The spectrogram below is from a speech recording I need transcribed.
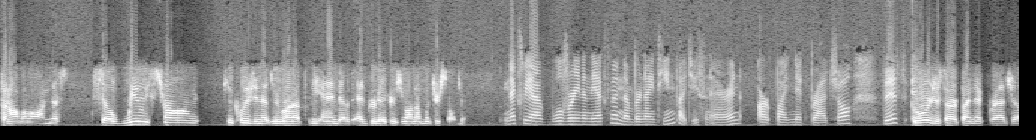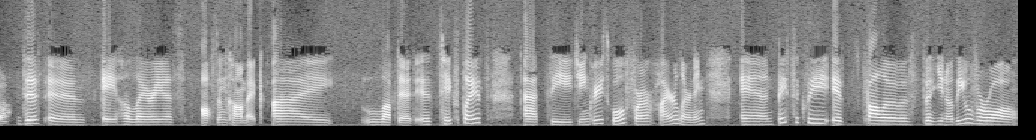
phenomenal on this. So really strong conclusion as we run up to the end of Ed Brubaker's run on Winter Soldier. Next we have Wolverine and the X-Men, number 19 by Jason Aaron, art by Nick Bradshaw. This Gorgeous is, art by Nick Bradshaw. This is a hilarious, awesome comic. I loved it. It takes place at the Jean Grey School for Higher Learning, and basically it follows the you know the overall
